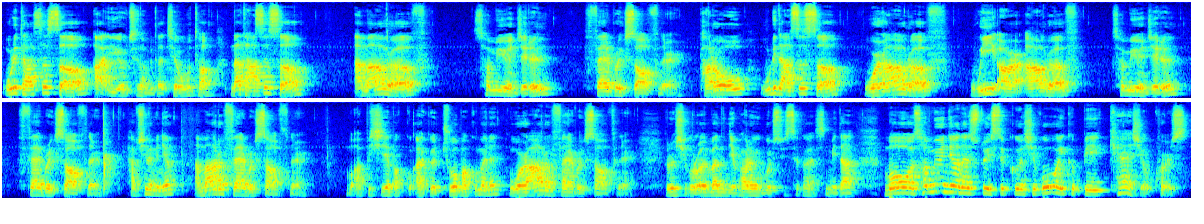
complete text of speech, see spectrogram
우리 다 썼어. 아, 이거 죄송합니다. 제가부터. 나 다 썼어. I'm out of 섬유유연제를 fabric softener. 바로 우리 다 썼어. We're out of, we are out of 섬유유연제를 fabric softener. 합치면은요. I'm out of fabric softener. 뭐 앞에 시제 바꾸 아그 주어 바꾸면은 we're out of fabric softener 이런 식으로 얼마든지 활용해 볼 수 있을 것 같습니다. 뭐 섬유유연제가 될 수도 있을 것이고 it could be cash of course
